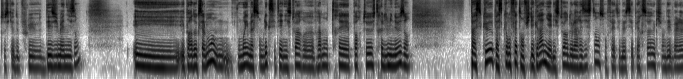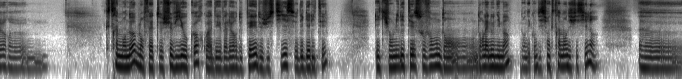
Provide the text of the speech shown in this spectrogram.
tout ce qui est de plus déshumanisant. Et, paradoxalement, pour moi, il m'a semblé que c'était une histoire euh, vraiment très porteuse, très lumineuse. Parce que, parce qu'en fait, en filigrane, il y a l'histoire de la résistance, en fait, de ces personnes qui ont des valeurs euh, extrêmement nobles, en fait, chevillés au corps, quoi, des valeurs de paix, de justice, d'égalité, et qui ont milité souvent dans, l'anonymat, dans des conditions extrêmement difficiles, euh,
